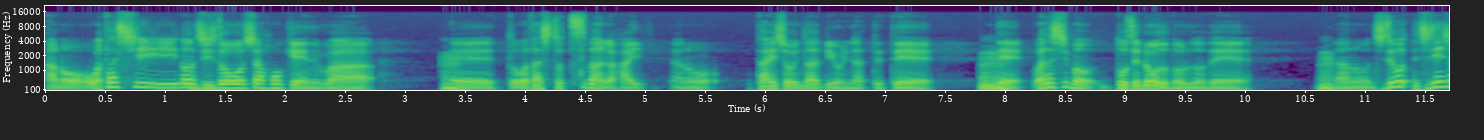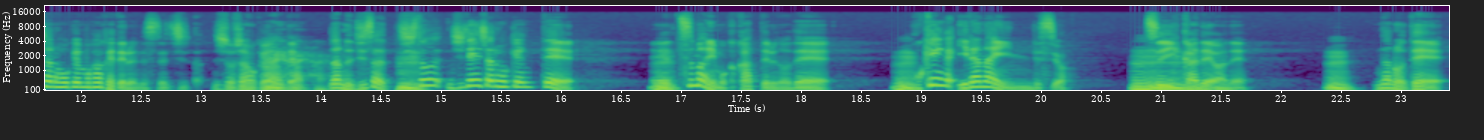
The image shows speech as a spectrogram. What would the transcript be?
あの、私の自動車保険は、うんえーっと、私と妻が入あの、対象になるようになってて、うん、で、私も当然ロード乗るので、うんあの自動自転車の保険もかけてるんですね、自自動車保険って。はいはいはいなので実は自動、自転車の保険って、えーうん妻にもかかってるので、うん保険がいらないんですよ、うん追加では。ね。うん。なので、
